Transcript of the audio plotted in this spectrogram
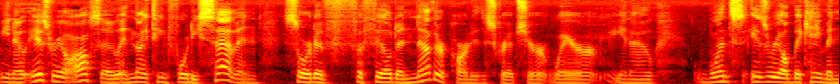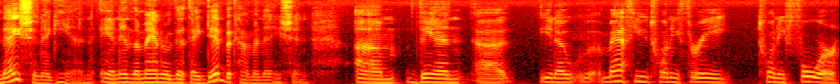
you know, Israel also in 1947 sort of fulfilled another part of the scripture where, you know, once Israel became a nation again, and in the manner that they did become a nation, um, then, uh, you know, Matthew 23 24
